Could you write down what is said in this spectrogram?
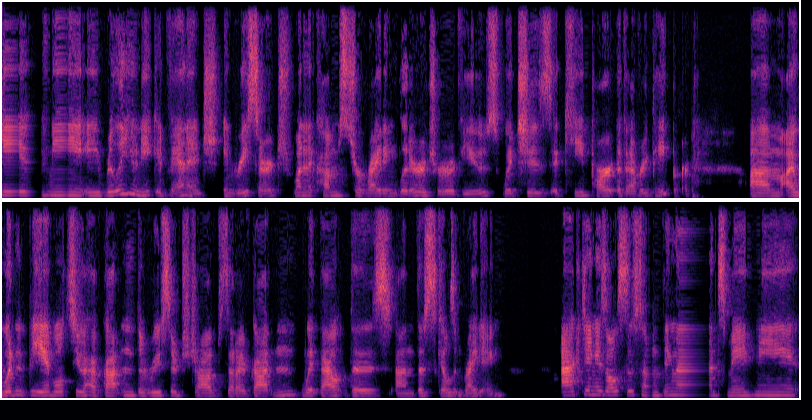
gave me a really unique advantage in research when it comes to writing literature reviews, which is a key part of every paper. Um, I wouldn't be able to have gotten the research jobs that I've gotten without those, um, those skills in writing. Acting is also something that's made me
